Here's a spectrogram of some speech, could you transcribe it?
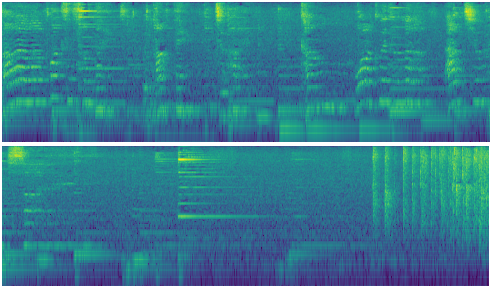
My love walks in sunlight with nothing to hide. Come walk with love at your side.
